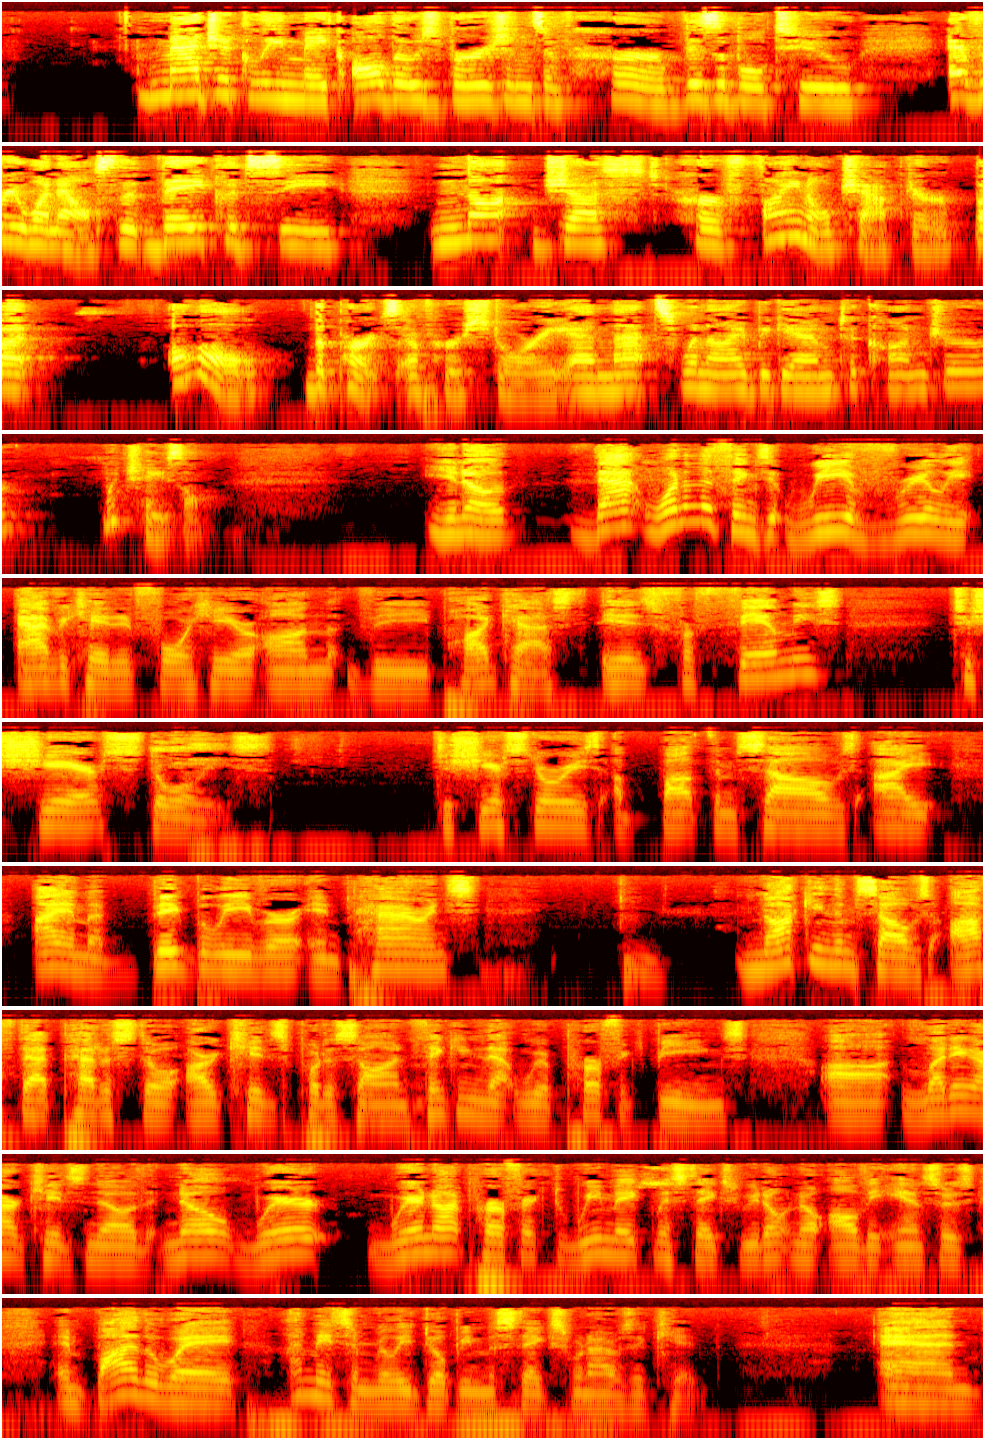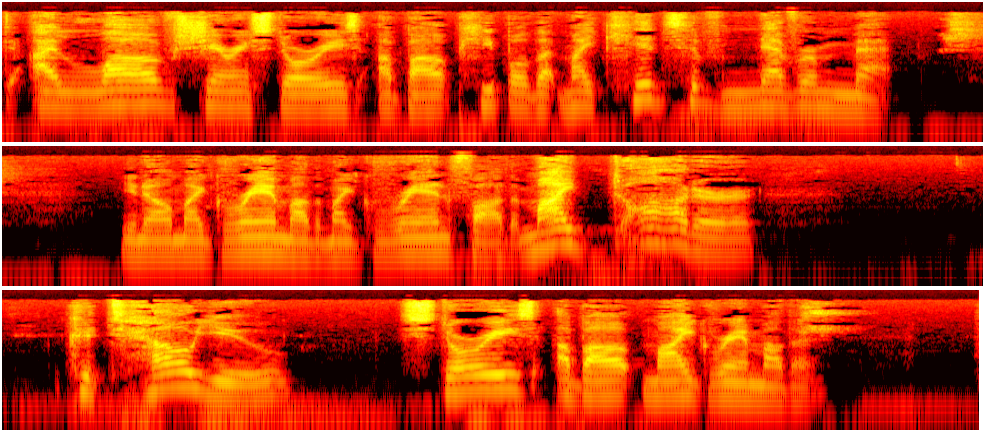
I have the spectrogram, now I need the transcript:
magically make all those versions of her visible to everyone else, that they could see not just her final chapter, but all the parts of her story. And that's when I began to conjure Witch Hazel. You know, that one of the things that we have really advocated for here on the podcast is for families to share stories, to share stories about themselves. I I am a big believer in parents knocking themselves off that pedestal our kids put us on, thinking that we're perfect beings, uh, letting our kids know that no, we're we're not perfect. We make mistakes. We don't know all the answers. And by the way, I made some really dopey mistakes when I was a kid. and I love sharing stories about people that my kids have never met. You know, my grandmother, my grandfather, my daughter could tell you stories about my grandmother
